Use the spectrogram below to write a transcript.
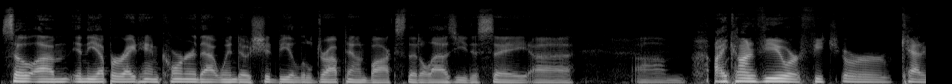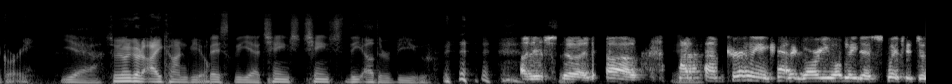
So um, in the upper right hand corner of that window should be a little drop down box that allows you to say, uh, Icon view or feature or category. yeah, So we want to go to icon view. basically, yeah, change change to the other view. Understood. Uh, I'm, I'm currently in category. You want me to switch it to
